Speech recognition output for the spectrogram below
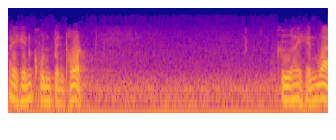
ให้เห็นคุณเป็นโทษ คือให้เห็นว่า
